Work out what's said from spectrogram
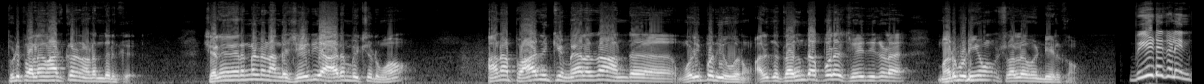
இப்படி பல நாட்கள் நடந்திருக்கு. சில நேரங்களில் நாங்கள் செய்தியை ஆரம்பிச்சிடுவோம் ஆனால் பாதிக்கு மேலே தான் அந்த ஒளிப்பதிவு வரும். அதுக்கு தகுந்த போல் செய்திகளை மறுபடியும் சொல்ல வேண்டியிருக்கும். வீடுகளின்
